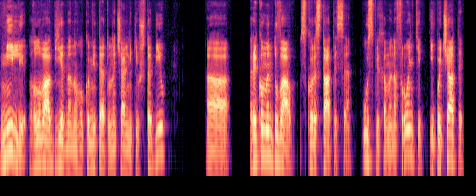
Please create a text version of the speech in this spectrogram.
Міллі, голова об'єднаного комітету начальників штабів, рекомендував скористатися успіхами на фронті і почати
